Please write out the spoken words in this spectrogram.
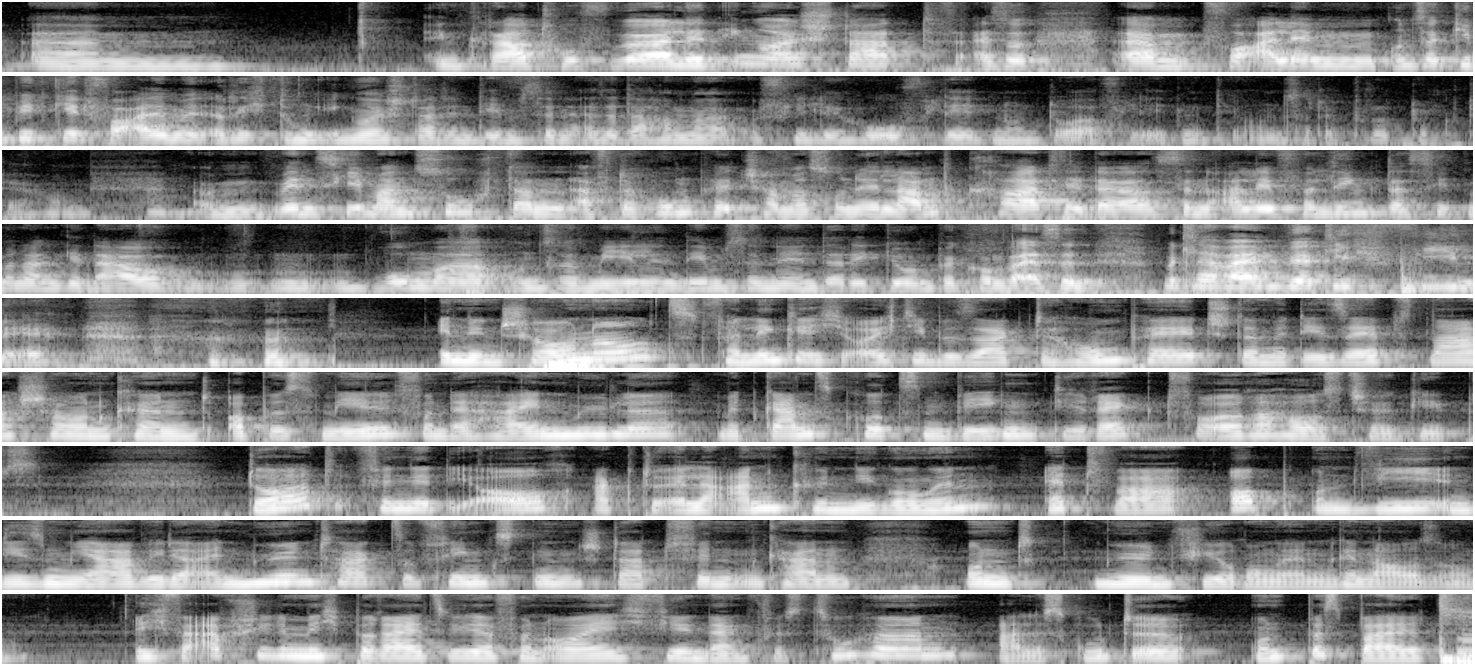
ähm, in Krauthof-Wörl, in Ingolstadt. Also ähm, vor allem, unser Gebiet geht vor allem in Richtung Ingolstadt in dem Sinne. Also da haben wir viele Hofläden und Dorfläden, die unsere Produkte haben. Mhm. Ähm, Wenn es jemand sucht, dann auf der Homepage haben wir so eine Landkarte, da sind alle verlinkt, da sieht man dann genau, wo man unser Mehl in dem Sinne in der Region bekommt. Weil es sind mittlerweile wirklich viele. In den Show Notes verlinke ich euch die besagte Homepage, damit ihr selbst nachschauen könnt, ob es Mehl von der Hainmühle mit ganz kurzen Wegen direkt vor eurer Haustür gibt. Dort findet ihr auch aktuelle Ankündigungen, etwa ob und wie in diesem Jahr wieder ein Mühlentag zu Pfingsten stattfinden kann und Mühlenführungen genauso. Ich verabschiede mich bereits wieder von euch. Vielen Dank fürs Zuhören, alles Gute und bis bald.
